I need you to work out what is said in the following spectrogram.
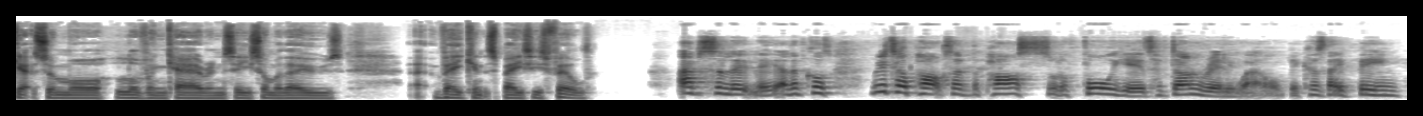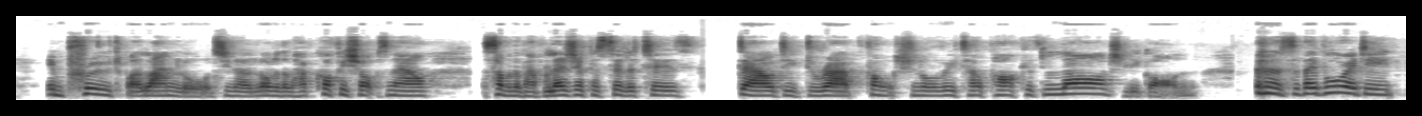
get some more love and care and see some of those uh, vacant spaces filled. Absolutely. And of course, retail parks over the past sort of four years have done really well because they've been improved by landlords. You know, a lot of them have coffee shops now, some of them have leisure facilities. Dowdy, drab, functional retail park is largely gone. so they've already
